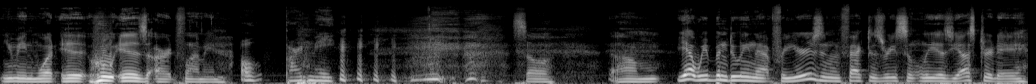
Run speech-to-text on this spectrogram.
you mean what is who is Art Fleming? Oh, pardon me. So, um, yeah, we've been doing that for years, and in fact, as recently as yesterday,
